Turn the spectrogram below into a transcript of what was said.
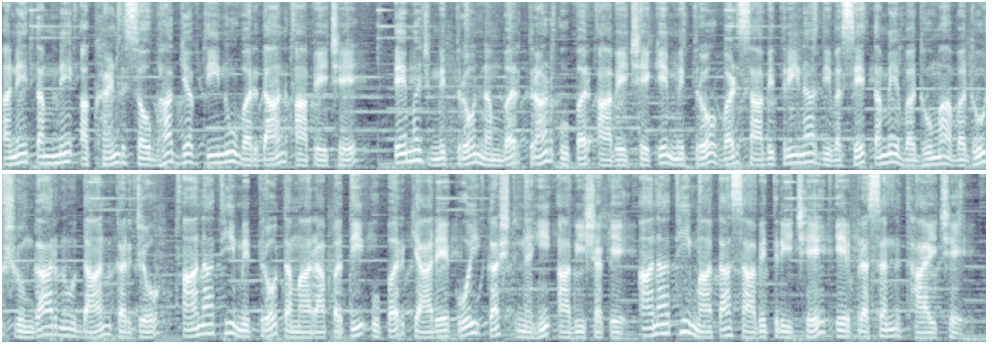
અને તમને અખંડ સૌભાગ્યવતીનું વરદાન આપે છે. તેમજ મિત્રો નંબર ત્રણ ઉપર આવે છે કે, મિત્રો, વડ સાવિત્રીના દિવસે તમે વધુમાં વધુ શૃંગારનું દાન કરજો. આનાથી મિત્રો તમારા પતિ ઉપર ક્યારે કોઈ કષ્ટ નહીં આવી શકે. આનાથી માતા સાવિત્રી છે એ પ્રસન્ન થાય છે.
